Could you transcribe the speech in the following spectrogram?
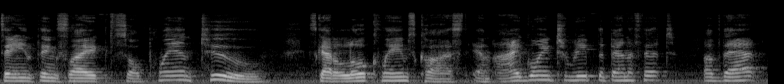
Saying things like, so Plan Two, it's got a low claims cost, am I going to reap the benefit of that?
